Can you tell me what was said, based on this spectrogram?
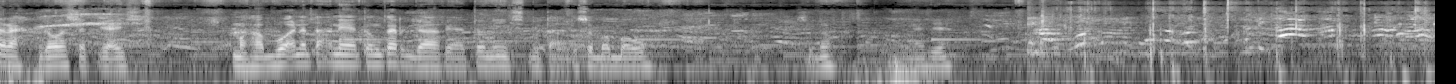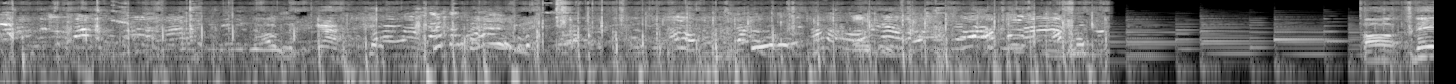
Dara, gawas siya guys. Maghabuan na tayo na itong karga kaya ito next buta ito sa babaw. So, no, yan siya. Oh, di.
